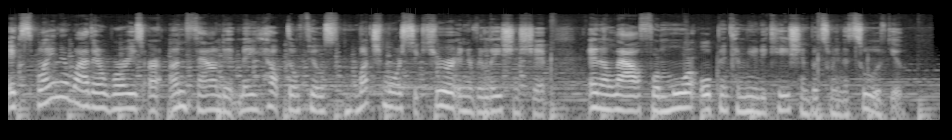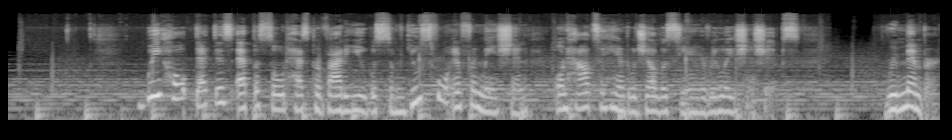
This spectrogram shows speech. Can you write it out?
Explaining why their worries are unfounded may help them feel much more secure in the relationship and allow for more open communication between the two of you. We hope that this episode has provided you with some useful information on how to handle jealousy in your relationships. Remember,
